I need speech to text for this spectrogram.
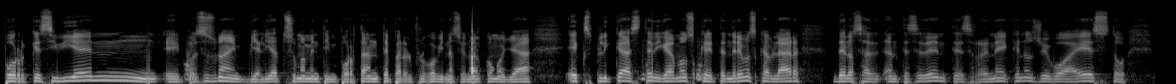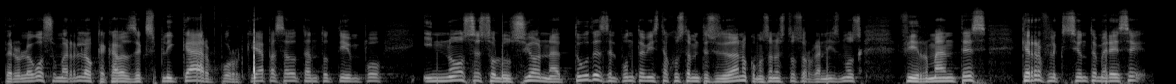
porque si bien eh, pues es una vialidad sumamente importante para el flujo binacional, como ya explicaste, digamos que tendremos que hablar de los antecedentes. René, ¿qué nos llevó a esto? Pero luego sumarle lo que acabas de explicar, por qué ha pasado tanto tiempo y no se soluciona. Tú desde el punto de vista justamente ciudadano, como son estos organismos firmantes, ¿qué reflexión te merece?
